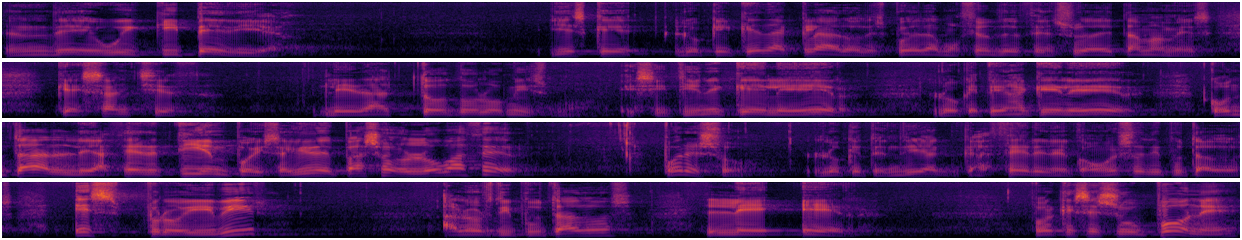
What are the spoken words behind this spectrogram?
de Wikipedia. Y es que lo que queda claro después de la moción de censura de Tamames, que a Sánchez le da todo lo mismo. Y si tiene que leer lo que tenga que leer con tal de hacer tiempo y salir de paso, lo va a hacer. Por eso, lo que tendría que hacer en el Congreso de Diputados es prohibir a los diputados leer. Porque se supone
